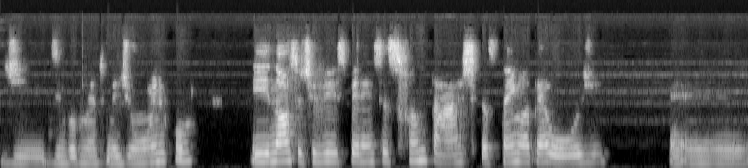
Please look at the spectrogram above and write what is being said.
de desenvolvimento mediúnico e nossa, eu tive experiências fantásticas, tenho até hoje. É,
